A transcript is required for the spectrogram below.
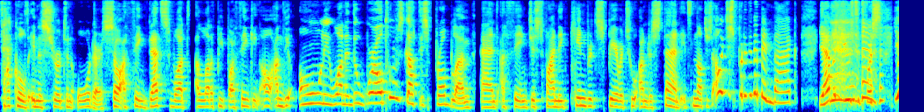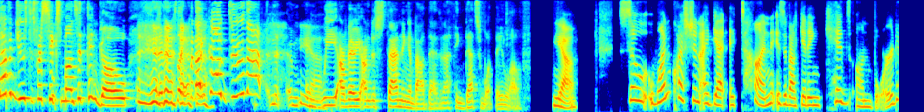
tackled in a certain order. So i think that's what a lot of people are thinking oh i'm the only one in the world who's got this problem. And i think just finding kindred spirits who understand it's not just oh just put it in a bin bag. You haven't used it for you haven't used it for six months. It can go. And everyone's like but i can't do that. And, and, yeah. and we are very understanding about that and i think that's what they love. Yeah so, one question I get a ton is about getting kids on board.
